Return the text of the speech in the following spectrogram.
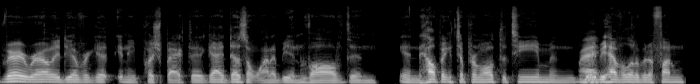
very rarely do you ever get any pushback. that a guy doesn't want to be involved in in helping to promote the team and Right. maybe have a little bit of fun.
